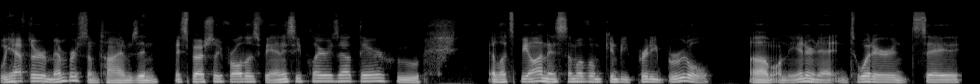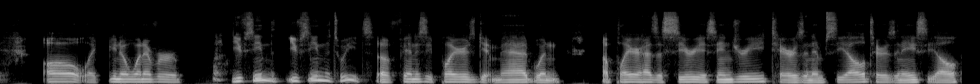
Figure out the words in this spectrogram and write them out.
we have to remember sometimes, and especially for all those fantasy players out there who, let's be honest, some of them can be pretty brutal um, on the internet and Twitter, and say, oh, like you know, whenever you've seen the, you've seen the tweets of fantasy players get mad when a player has a serious injury, tears an MCL, tears an ACL,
